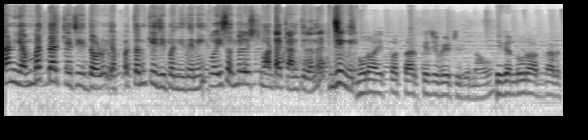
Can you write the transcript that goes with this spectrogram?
ನಾನು ಎಂಬತ್ತಾರು ಕೆಜಿ ಇದ್ದವಳು ಎಪ್ಪತ್ತೊಂದು ಕೆಜಿ ಬಂದಿದ್ದೀನಿ. ವಯಸ್ಸಾದ್ಮೇಲೆ ಸ್ಮಾರ್ಟ್ ಆಗಿ ಕಾಣ್ತೀರ ಅಂದ್ರೆ ಜಿನ್ನಿ. ನೂರ ಇಪ್ಪತ್ತಾರು ಕೆಜಿ ವೇಟ್ ಇದ್ದು ನಾವು. ಈಗ ನೂರ ಹದಿನಾಲ್ಕು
